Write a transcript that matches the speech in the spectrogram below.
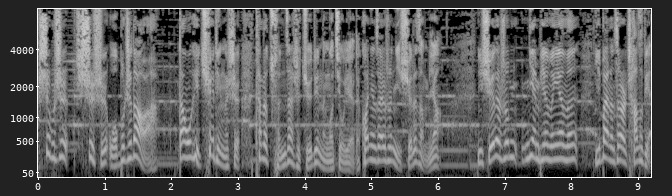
是不是事实？我不知道啊。但我可以确定的是，它的存在是绝对能够就业的。关键在于说你学的怎么样。你学的时候念篇文言文，一半的字儿查字典，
